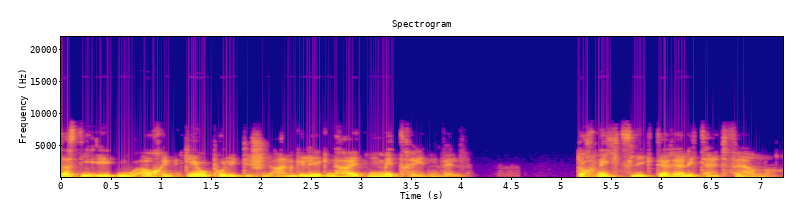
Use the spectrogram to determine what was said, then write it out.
dass die EU auch in geopolitischen Angelegenheiten mitreden will. Doch nichts liegt der Realität ferner.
